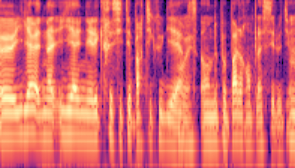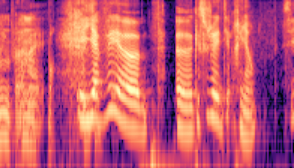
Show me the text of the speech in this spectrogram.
euh, il, y a une, il y a une électricité particulière. Ouais. On ne peut pas le remplacer, le direct. Mm, voilà. mm. Ouais. Bon. Et il y avait. euh, euh, Qu'est-ce que j'allais dire? Rien. Si.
